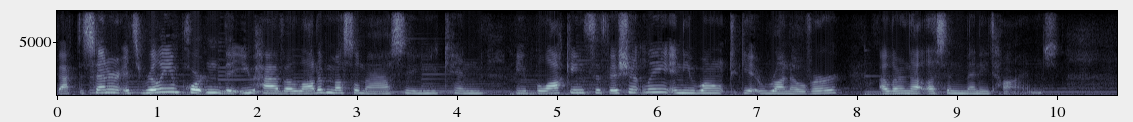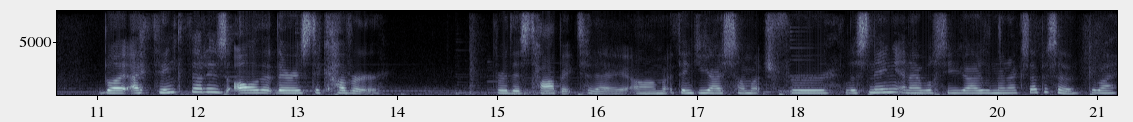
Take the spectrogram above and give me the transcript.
Back to center, it's really important that you have a lot of muscle mass so you can be blocking sufficiently and you won't get run over. I learned that lesson many times. But I think that is all that there is to cover for this topic today. Um, thank you guys so much for listening, and I will see you guys in the next episode. Goodbye.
